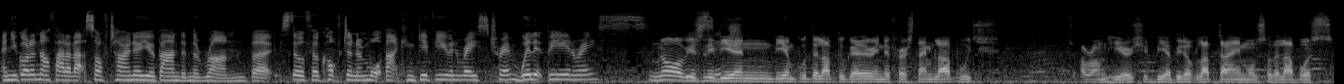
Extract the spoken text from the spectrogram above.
And you got enough out of that soft tire. I know you abandoned the run, but still feel confident in what that can give you in race trim. Will it be in race? No, obviously usage? DN DN put the lap together in the first time lap, which around here should be a bit of lap time. Also, the lap was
